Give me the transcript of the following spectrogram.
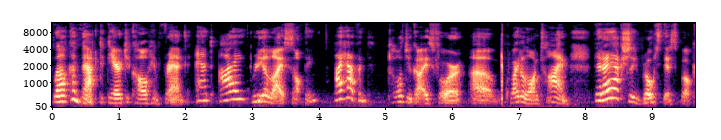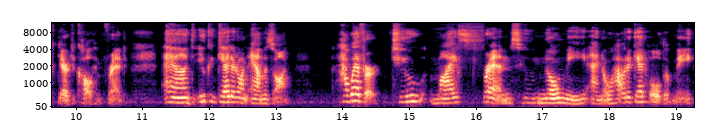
Welcome back to Dare to Call Him Friend. And I realized something I haven't told you guys for uh, quite a long time that I actually wrote this book, Dare to Call Him Friend. And you can get it on Amazon. However, to my friends who know me and know how to get hold of me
